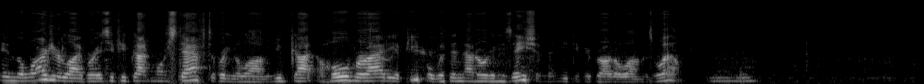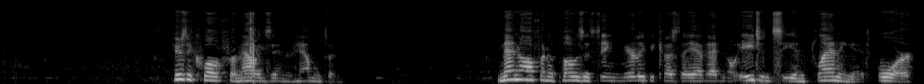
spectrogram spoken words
in the larger libraries, if you've got more staff to bring along, you've got a whole variety of people within that organization that need to be brought along as well. Mm-hmm. Here's a quote from Alexander Hamilton. Men often oppose a thing merely because they have had no agency in planning it or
